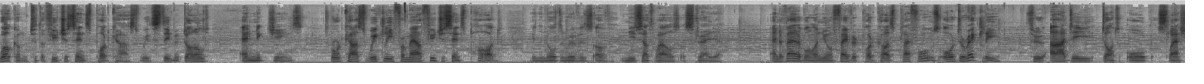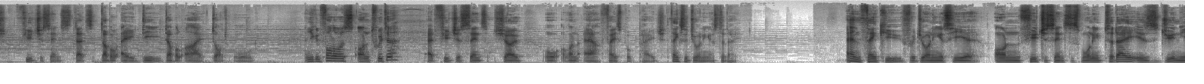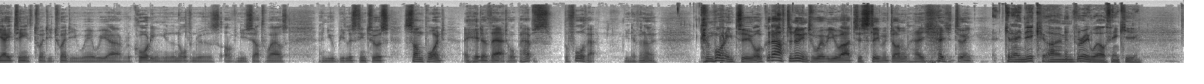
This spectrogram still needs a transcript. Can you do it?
Welcome to the Future Sense podcast with Steve McDonald and Nick Jeans, broadcast weekly from our Future Sense pod in the Northern Rivers of New South Wales, Australia, and available on your favourite podcast platforms or directly through rd.org slash futuresense. That's double A D double I dot org. And you can follow us on Twitter at Future Sense Show or on our Facebook page. Thanks for joining us today. And thank you for joining us here on Future Sense this morning. Today is June the 18th, 2020, where we are recording in the Northern Rivers of New South Wales, and you'll be listening to us some point ahead of that, or perhaps before that. You never know. Good morning to, or good afternoon to wherever you are, to Steve McDonald. How, how are you doing? G'day, Nick. I'm very well, thank you.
